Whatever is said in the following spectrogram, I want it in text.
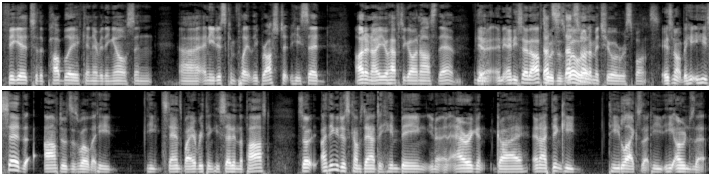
figure to the public and everything else?" And uh, and he just completely brushed it. He said, "I don't know. You'll have to go and ask them." Yeah, and, and he said afterwards that's as that's well. not that- a mature response. It's not, but he, he said afterwards as well that he he stands by everything he said in the past. So I think it just comes down to him being, you know, an arrogant guy, and I think he he likes that. He he owns that.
